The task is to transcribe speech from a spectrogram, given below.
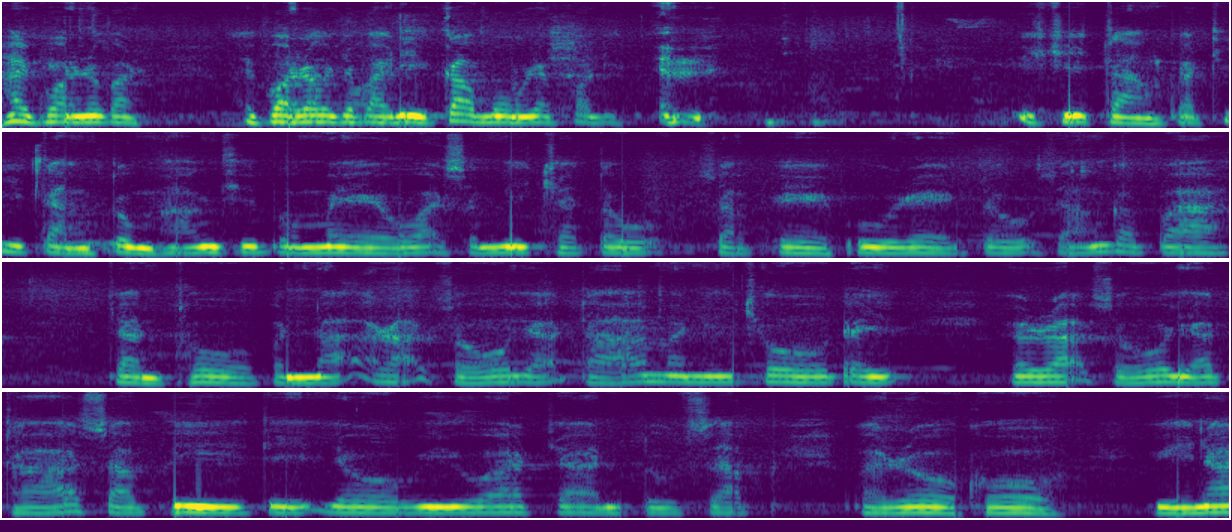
ให้พรแล้วก่อนให้พรแล้วก็จะไปดีเก้าโมงแล้วพอดีอิชิตังปฏิตังตุมหังคิปเมวะสมิชโตสัพเพภูเรโตสังกปา จันโทปนะระโสยถามณิโชติระโสยถาสัพพิติโยวิวัจจันตุสัพพโรโควินา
